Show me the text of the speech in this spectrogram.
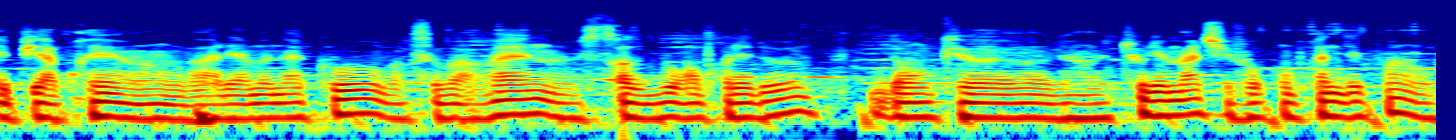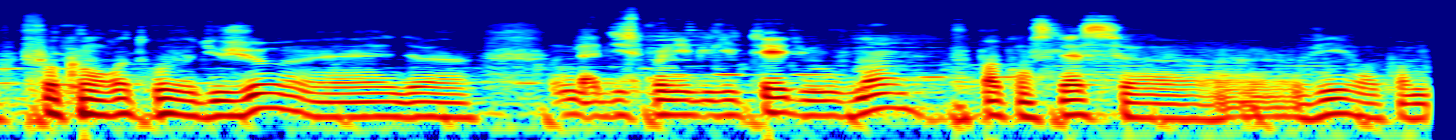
Et puis après, on va aller à Monaco, on va recevoir Rennes, Strasbourg entre les deux. Donc euh, tous les matchs, il faut qu'on prenne des points. Il faut qu'on retrouve du jeu et de, la disponibilité du mouvement. Il ne faut pas qu'on se laisse euh, vivre comme,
